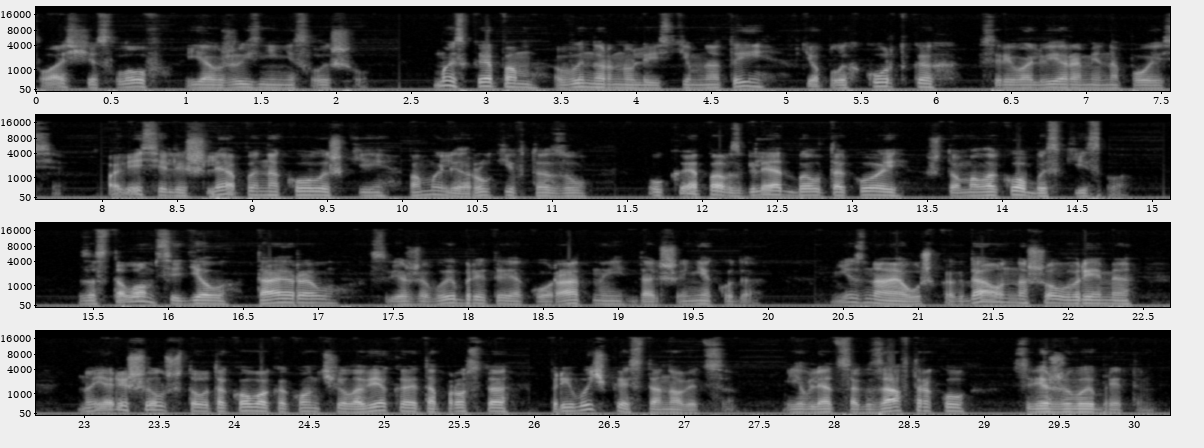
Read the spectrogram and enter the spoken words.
Слаще слов я в жизни не слышал. Мы с Кэпом вынырнули из темноты в теплых куртках с револьверами на поясе. Повесили шляпы на колышки, помыли руки в тазу. У Кэпа взгляд был такой, что молоко бы скисло. За столом сидел Тайрелл, свежевыбритый, аккуратный, дальше некуда. Не знаю уж, когда он нашел время, но я решил, что у такого, как он, человека это просто привычкой становится – являться к завтраку свежевыбритым.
